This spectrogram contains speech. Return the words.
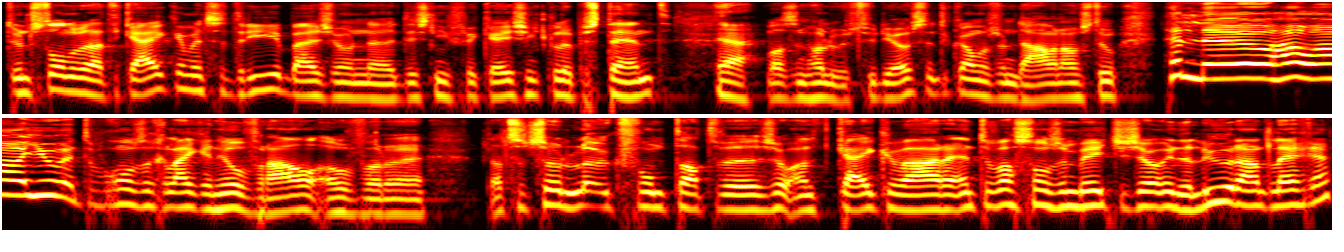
Toen stonden we daar te kijken met z'n drieën bij zo'n eh, Disney Vacation Club stand. Ja. was in Hollywood Studios. En toen kwam er zo'n dame naar ons toe. Hello, how are you? En toen begon ze gelijk een heel verhaal over eh, dat ze het zo leuk vond dat we zo aan het kijken waren. En toen was ze ons een beetje zo in de luur aan het leggen.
